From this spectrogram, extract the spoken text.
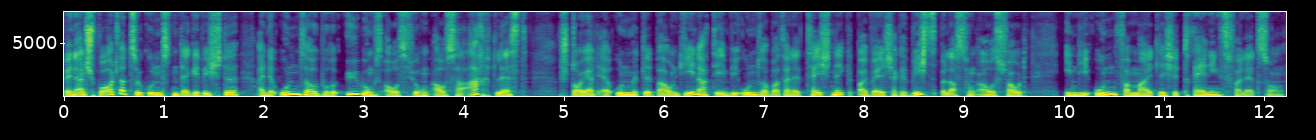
Wenn ein Sportler zugunsten der Gewichte eine unsaubere Übungsausführung außer Acht lässt, steuert er unmittelbar und je nachdem, wie unsauber seine Technik bei welcher Gewichtsbelastung ausschaut, in die unvermeidliche Trainingsverletzung.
